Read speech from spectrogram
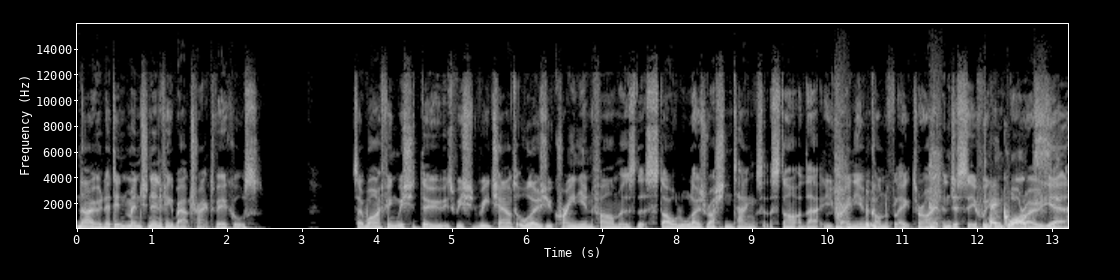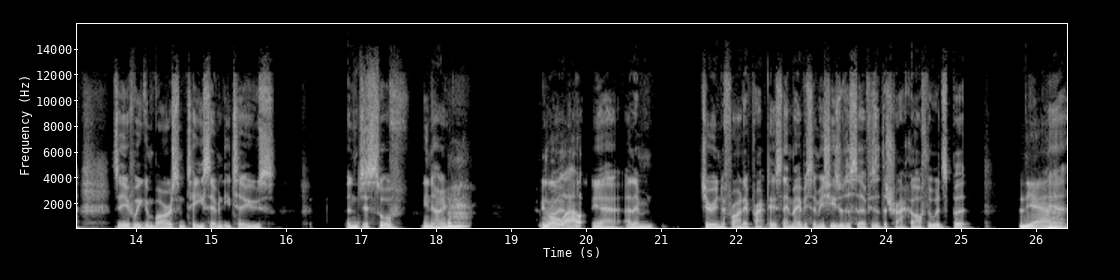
No, they didn't mention anything about tracked vehicles. So what I think we should do is we should reach out to all those Ukrainian farmers that stole all those Russian tanks at the start of that Ukrainian conflict, right? And just see if we Tank can borrow, walks. yeah, see if we can borrow some T seventy twos, and just sort of, you know, Roll like- out. yeah, and then during the Friday practice, there may be some issues with the surface of the track afterwards, but Yeah. yeah,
